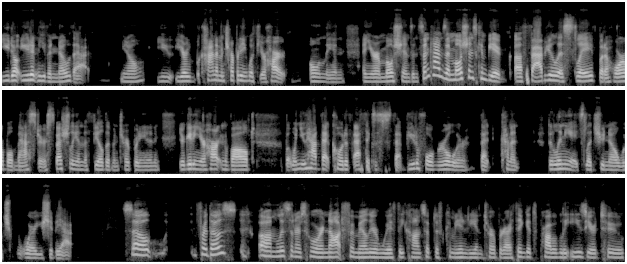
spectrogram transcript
you don't you didn't even know that you know? You you're kind of interpreting with your heart only and and your emotions and sometimes emotions can be a, a, fabulous slave but a horrible master especially in the field of interpreting and you're getting your heart involved but when you have that code of ethics it's just that beautiful ruler that kind of delineates, lets you know which where you should be at. So, for those um, listeners who are not familiar with the concept of community interpreter, I think it's probably easier to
